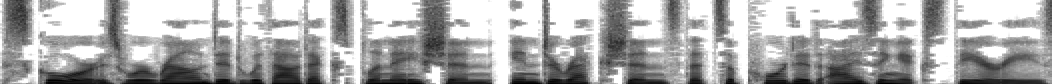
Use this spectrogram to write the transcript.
Scores were rounded without explanation, in directions that supported Eysenck's theories.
